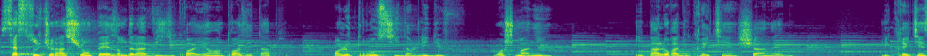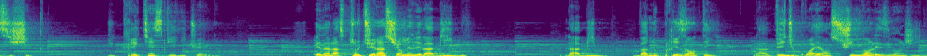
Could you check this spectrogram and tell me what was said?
Cette structuration, par exemple, de la vie du croyant en trois étapes, on le trouve aussi dans le livre du Washmani. Il parlera du chrétien charnel, du chrétien psychique, du chrétien spirituel. Et dans la structuration même de la Bible, la Bible va nous présenter la vie du croyant suivant les évangiles,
